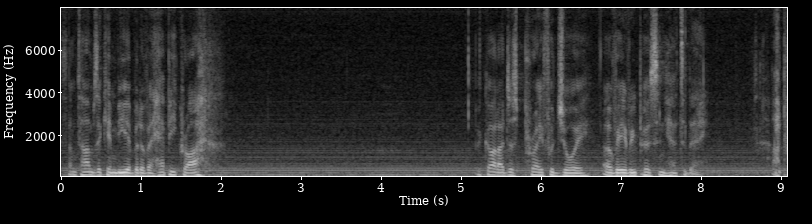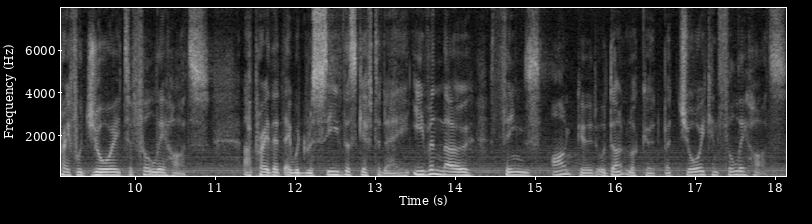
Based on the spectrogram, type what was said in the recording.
Sometimes it can be a bit of a happy cry. But God, I just pray for joy over every person here today. I pray for joy to fill their hearts. I pray that they would receive this gift today, even though things aren't good or don't look good, but joy can fill their hearts.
